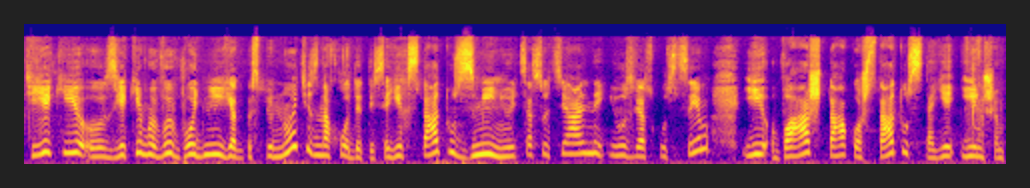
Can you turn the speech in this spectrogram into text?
ті, які е, з якими ви в одній якби спільноті знаходитеся, їх статус змінюється соціальний, і у зв'язку з цим і ваш також статус стає іншим,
